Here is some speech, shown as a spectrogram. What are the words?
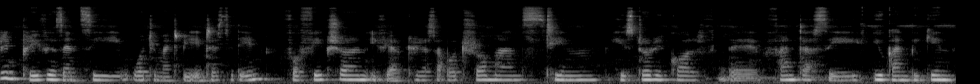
Read previews and see what you might be interested in. For fiction, if you are curious about romance, teen, historical, the fantasy, you can begin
